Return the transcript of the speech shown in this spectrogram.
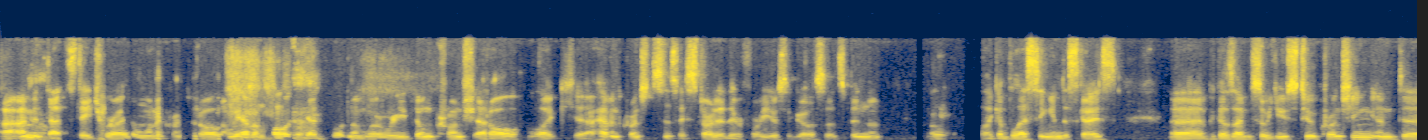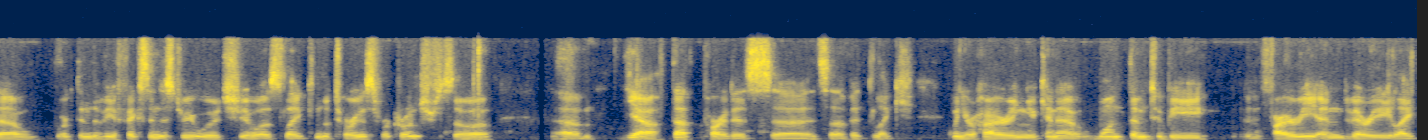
Uh, I'm yeah. at that stage where I don't want to crunch at all. And we have a policy at Fortnum where we don't crunch at all. Like uh, I haven't crunched since I started there four years ago, so it's been a, a, like a blessing in disguise. Uh, because I'm so used to crunching and uh, worked in the VFX industry, which was like notorious for crunch. So um, yeah, that part is uh, it's a bit like when you're hiring, you kind of want them to be fiery and very like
